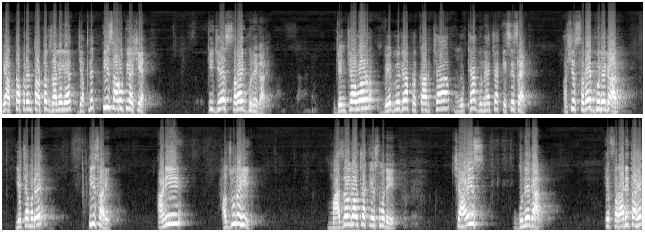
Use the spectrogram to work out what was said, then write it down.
हे आतापर्यंत अटक झालेले आहेत ज्यातले तीस आरोपी असे आहेत की जे सराईत गुन्हेगार आहेत. ज्यांच्यावर वेगवेगळ्या प्रकारच्या मोठ्या गुन्ह्याच्या केसेस आहेत असे सराईत गुन्हेगार याच्यामध्ये तीस आहेत. आणि अजूनही माजलगावच्या केसमध्ये चाळीस गुन्हेगार हे फरारीत आहेत.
